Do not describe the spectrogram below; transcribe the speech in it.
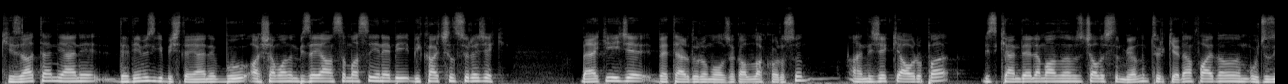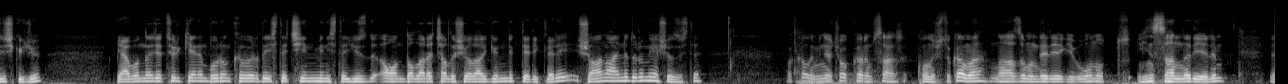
Ki zaten yani dediğimiz gibi işte yani bu aşamanın bize yansıması yine bir birkaç yıl sürecek. Belki iyice beter durum olacak Allah korusun. Hani diyecek ki Avrupa biz kendi elemanlarımızı çalıştırmayalım. Türkiye'den faydalanalım ucuz iş gücü. Ya bundan önce Türkiye'nin burun kıvırdığı işte Çin'in işte %10 dolara çalışıyorlar günlük dedikleri. Şu an aynı durumu yaşıyoruz işte. Bakalım yine çok karımsar konuştuk ama Nazım'ın dediği gibi unut insanla diyelim. Ee,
